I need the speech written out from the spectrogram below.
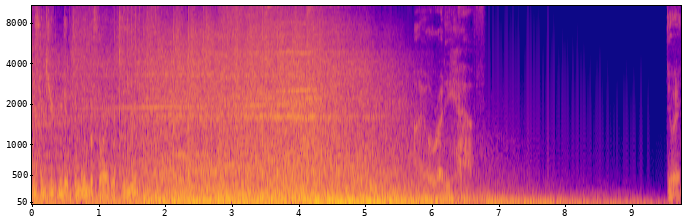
You think you can get to me before I get to you? I already have. Do it.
